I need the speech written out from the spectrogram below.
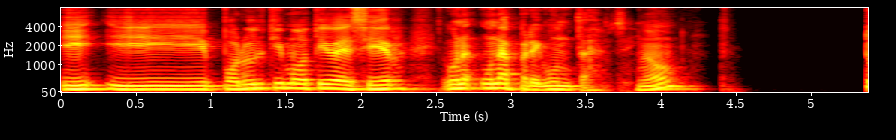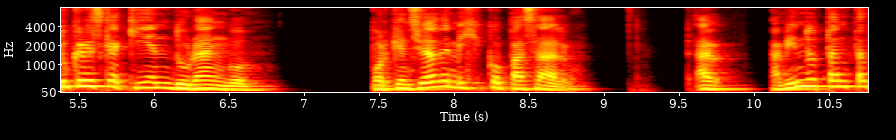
Y, por último te iba a decir una, una pregunta, ¿no? ¿Tú crees que aquí en Durango porque en Ciudad de México pasa algo. Habiendo tanta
